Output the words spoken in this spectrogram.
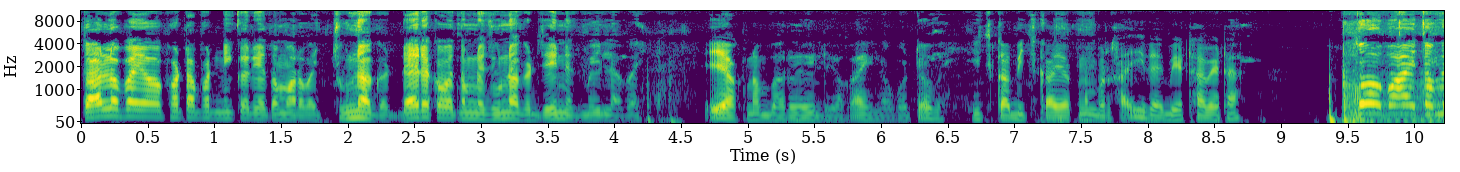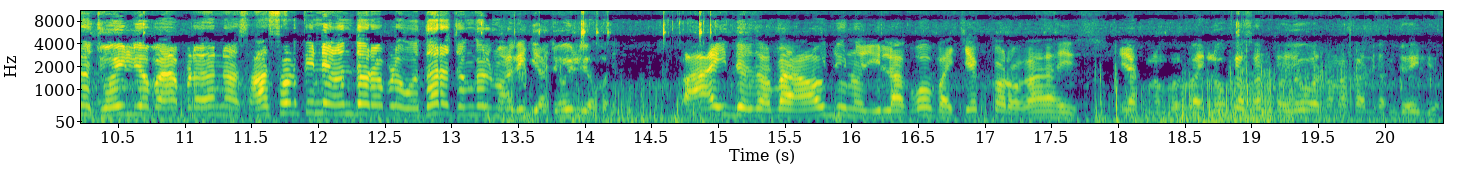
તો હાલો ભાઈ, હવે ફટાફટ નીકળીએ તમારો ભાઈ જુનાગઢ. ડાયરેક્ટ હવે તમને જુનાગઢ જઈને જ મળ્યા ભાઈ. એક નંબર રહી લ્યો, કાંઈ ન ઘટ્યો ભાઈ. હિચકા બીચકા એક નંબર ખાઈ રહ્યા બેઠા બેઠા. તો ભાઈ, તમે જોઈ લ્યો ભાઈ, આપણે એના સાસણથી ને અંદર આપણે વધારે જંગલમાં આવી ગયા, જોઈ લ્યો ભાઈ. આઈ દે ભાઈ, આવજો નો જ કહો ભાઈ ચેક કરો ગાઈસ એક નંબર ભાઈ લોકેશન તો જોવો, તમે ખાલી આમ જોઈ લ્યો.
